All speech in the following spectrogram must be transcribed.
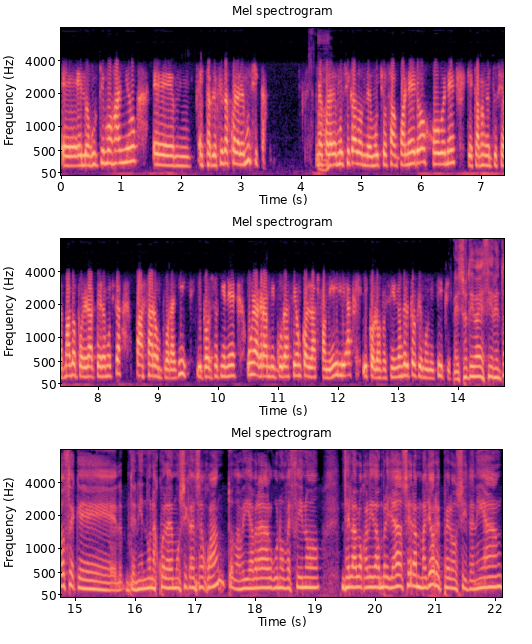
eh, en los últimos años eh, estableció una escuela de música una escuela de música donde muchos sanjuaneros, jóvenes que estaban entusiasmados por el arte de la música, pasaron por allí y por eso tiene una gran vinculación con las familias y con los vecinos del propio municipio. Eso te iba a decir entonces que teniendo una escuela de música en San Juan, todavía habrá algunos vecinos de la localidad, hombre, ya serán mayores, pero si tenían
